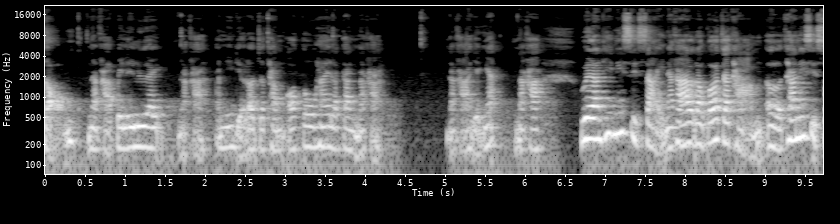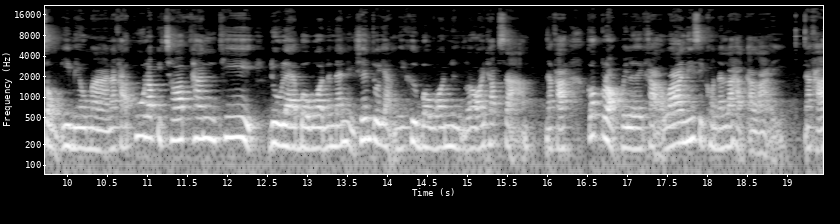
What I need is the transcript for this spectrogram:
สองนะคะไปเรื่อยๆนะคะ อันนี้เดี๋ยวเราจะทำออโต้ให้ละกันนะคะนะคะ อย่างเงี้ยนะคะ เวลาที่นิสิตใส่นะคะ เราก็จะถามเออถ้านิสิตส่งอีเมลมานะคะ ผู้รับผิดชอบท่านที่ดูแลบวนั้นๆ อย่างเช่นตัวอย่างนี้คือบว100ทับ3นะคะ ก็กรอกไปเลยค่ะว่านิสิตคนนั้นรหัสอะไรนะคะ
